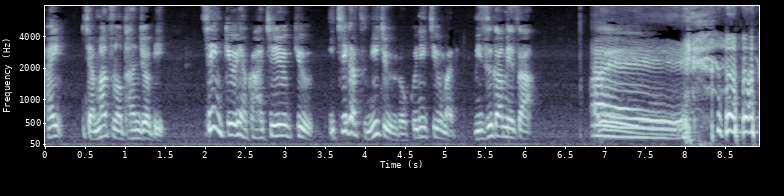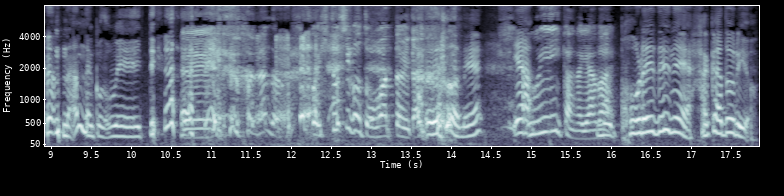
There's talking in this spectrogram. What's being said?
はい。じゃあ、松の誕生日。1989、1月26日生まれ。水亀座。えー。なんだこのウェーって。えー、なんだろう。これ一仕事終わったみたいな。そうね。いや、ウもェイ感がやばうい。これでね、はかどるよ。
